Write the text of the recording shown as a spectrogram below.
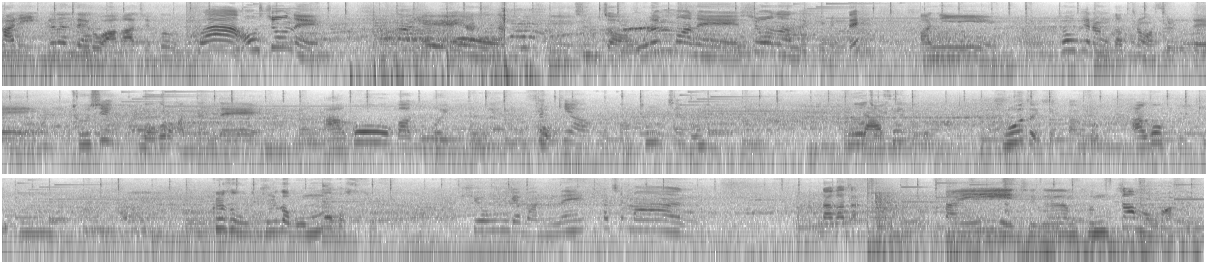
발이 이끄는 대로 와가지고 와, 어 시원해. 이게 어, 진짜 오랜만에 시원한 느낌인데? 아니 혁이랑 나트랑 왔을 때 조식 먹으러 갔는데 악어가 누워 있고 새끼 악어가 통째로 구워져 야생? 있는 거. 구워져 있었다고? 악어 고기? 그래서 우리 둘 다 못 먹었어. 귀여운 게 많네. 하지만 나가자. 저희 지금 분짜 먹으러 왔어요.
